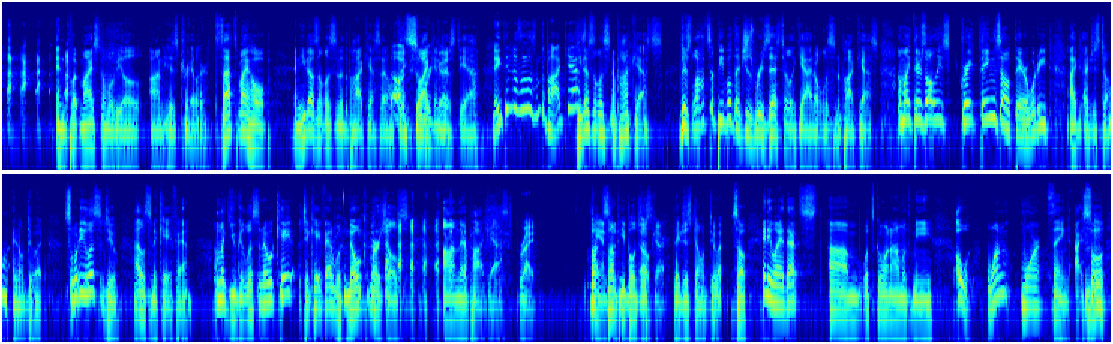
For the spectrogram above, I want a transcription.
and put my snowmobile on his trailer. So that's my hope. And he doesn't listen to the podcast, I don't Oh, think. so So I we're can good. just, yeah. Nathan doesn't listen to the podcast. He doesn't listen to podcasts. There's lots of people that just resist. They're like, yeah, I don't listen to podcasts. I'm like, there's all these great things out there. What are you? I, I just don't. I don't do it. So what do you listen to? I listen to K Fan. I'm like, you could listen to a K to K Fan with no commercials on their podcast. Right. But Tangent. some people just Okay. they just don't do it. So anyway, that's um, what's going on with me. Oh, one more thing. I, so Mm-hmm.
